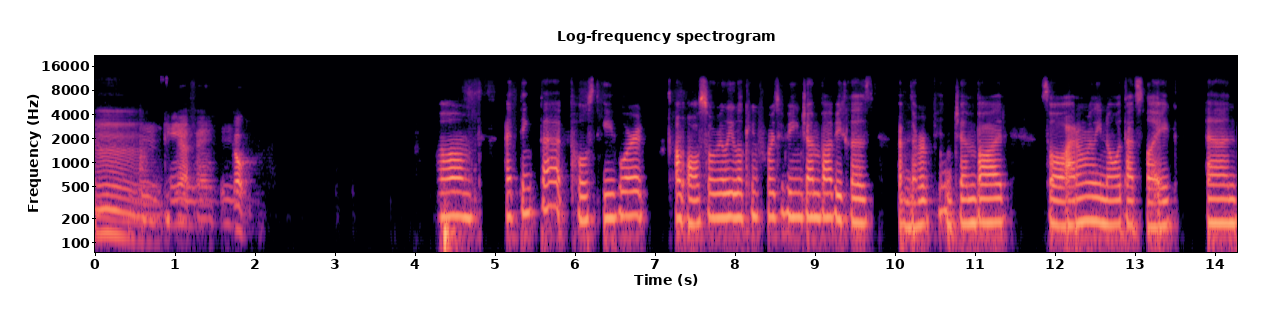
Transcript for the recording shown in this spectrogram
Mm. Mm. Yeah, Fanny. Fanny. Mm. Go. Um, I think that post e-board, I'm also really looking forward to being GenBod because I've never been GenBod, so I don't really know what that's like. And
